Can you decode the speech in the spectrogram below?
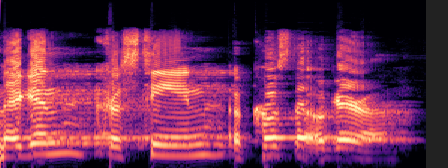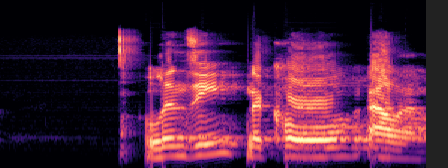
Megan Christine Acosta O'Gara, Lindsay Nicole Allen,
